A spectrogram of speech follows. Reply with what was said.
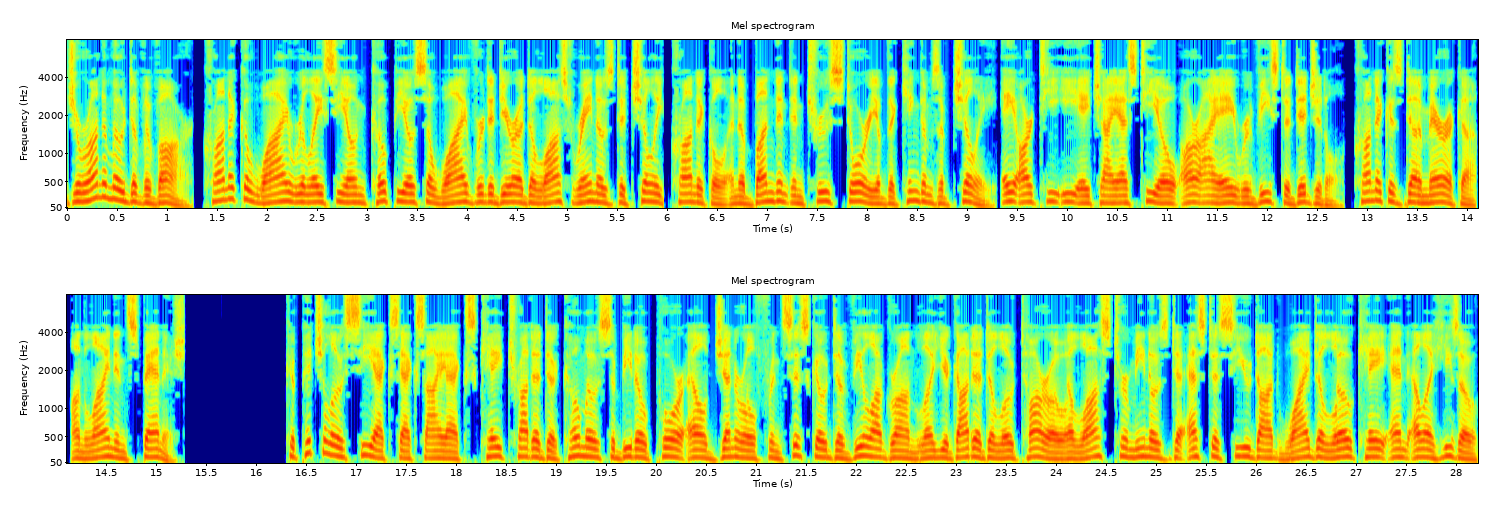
Jerónimo de Vivar, Crónica y Relación Copiosa y Verdadera de los Reinos de Chile Chronicle An Abundant and True Story of the Kingdoms of Chile Artehistoria Revista Digital, Crónicas de América online in Spanish. Capítulo CXXIX que trata de como sabido por el general Francisco de Villagrán la llegada de Lautaro a los términos de esta ciudad y de lo que en ella hizo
